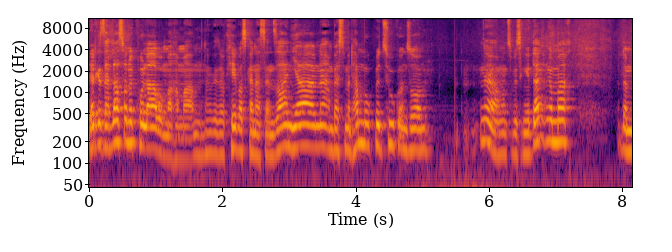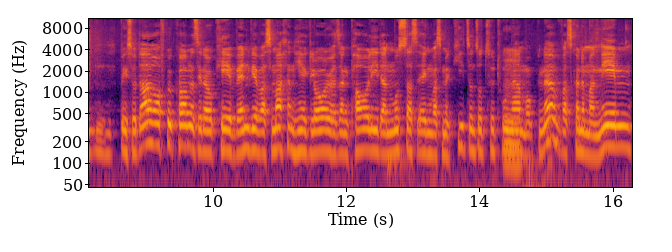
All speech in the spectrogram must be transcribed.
Der hat gesagt, lass doch eine Kollabo machen mal. Dann haben wir gesagt, okay, was kann das denn sein? Ja, na, am besten mit Hamburg-Bezug und so. Ja, haben uns ein bisschen Gedanken gemacht. Dann bin ich so darauf gekommen, dass ich dachte, okay, wenn wir was machen, hier Glory oder St. Pauli, dann muss das irgendwas mit Kiez und so zu tun haben. Und, ne, was könnte man nehmen?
